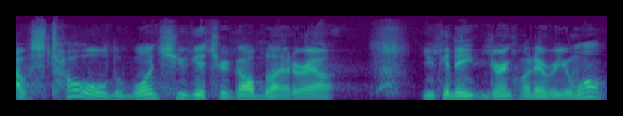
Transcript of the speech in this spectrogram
I was told once you get your gallbladder out, you can eat and drink whatever you want.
